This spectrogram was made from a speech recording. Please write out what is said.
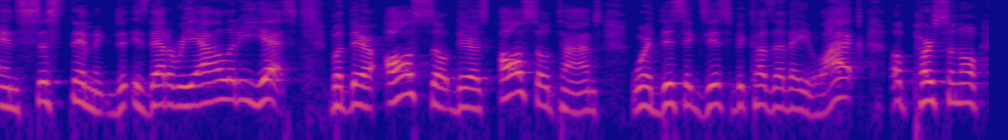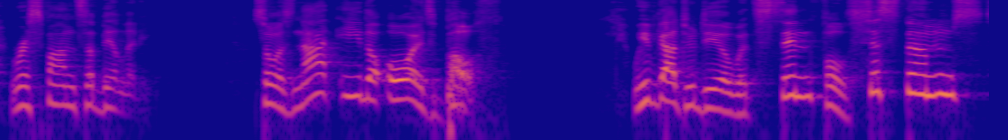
and systemic. Is that a reality? Yes. But there are also, there's also times where this exists because of a lack of personal responsibility. So it's not either or, it's both. We've got to deal with sinful systems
